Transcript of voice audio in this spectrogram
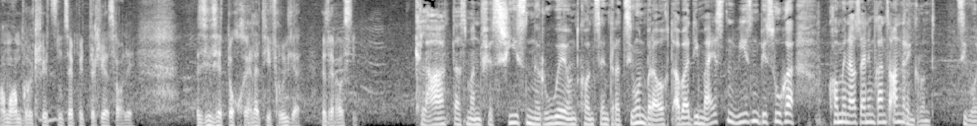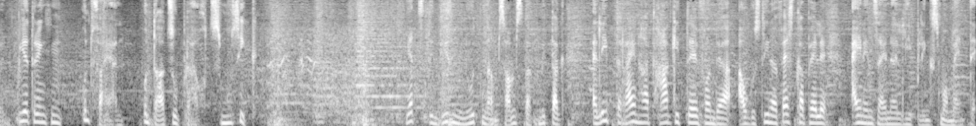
am Armbrustschützenzelt mit der Schießhalle. Es ist ja doch relativ ruhiger wie draußen. Klar, dass man fürs Schießen Ruhe und Konzentration braucht, aber die meisten Wiesenbesucher kommen aus einem ganz anderen Grund. Sie wollen Bier trinken und feiern. Und dazu braucht's Musik. Jetzt in diesen Minuten am Samstagmittag erlebt Reinhard Hagitte von der Augustiner Festkapelle einen seiner Lieblingsmomente.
